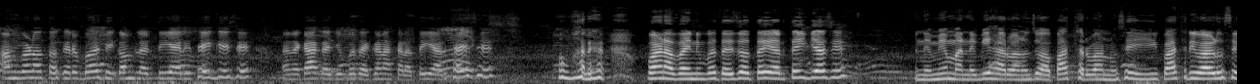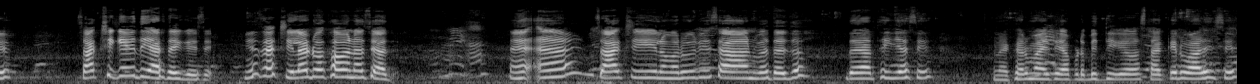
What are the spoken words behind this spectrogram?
આમ ગણો તો ઘરે બધી કમ્પ્લીટ તૈયારી થઈ ગઈ છે. અને કાકાજી બધા ઘણા ખરા તૈયાર થાય છે. અમારે પાણાભાઈ ની બધા જો તૈયાર થઈ ગયા છે. અને મહેમાનને બિહારવાનું જો આ પાથરવાનું છે એ પાથરી વાળું છે. સાક્ષી કેવી તૈયાર થઈ ગઈ છે? હે સાક્ષી, લાડવા ખાવાના છે આજે? હે? સાક્ષી અમારું ઉરીસાન બધા જો તૈયાર થઈ ગયા છે. અને ઘરમાંથી આપણે બધી વ્યવસ્થા કરવાળી છે.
